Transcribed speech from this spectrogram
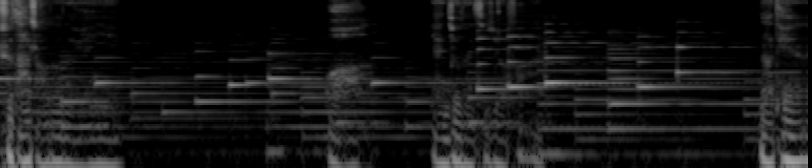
是他找到的原因，我研究的解决方案。那天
